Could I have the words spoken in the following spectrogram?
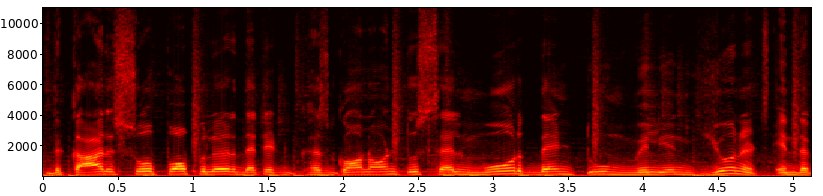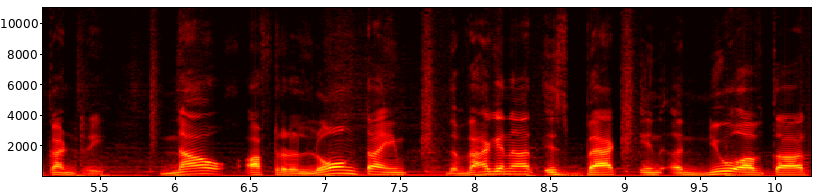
the car is so popular that it has gone on to sell more than 2 million units in the country. Now, after a long time, the WagonR is back in a new avatar.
